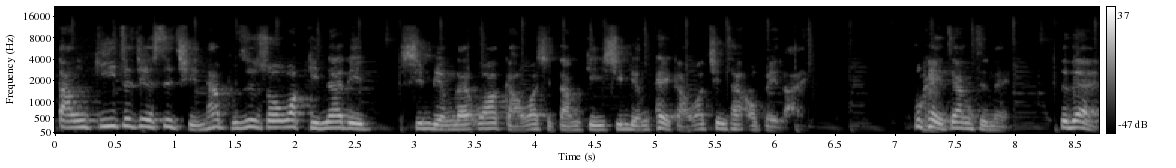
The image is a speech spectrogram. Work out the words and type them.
当机这件事情，他不是说我今天的新名来挖搞，我是当机，新名配搞，我青菜欧北来，不可以这样子呢，对不对？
